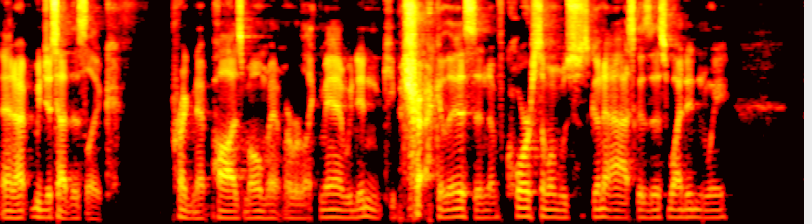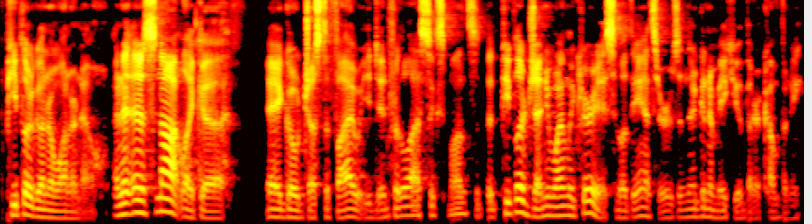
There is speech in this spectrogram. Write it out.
And I, we just had this like pregnant pause moment where we're like, man, we didn't keep a track of this. And of course, someone was just going to ask us this. Why didn't we? People are going to want to know. And it's not like a, go justify what you did for the last six months, but people are genuinely curious about the answers and they're going to make you a better company.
